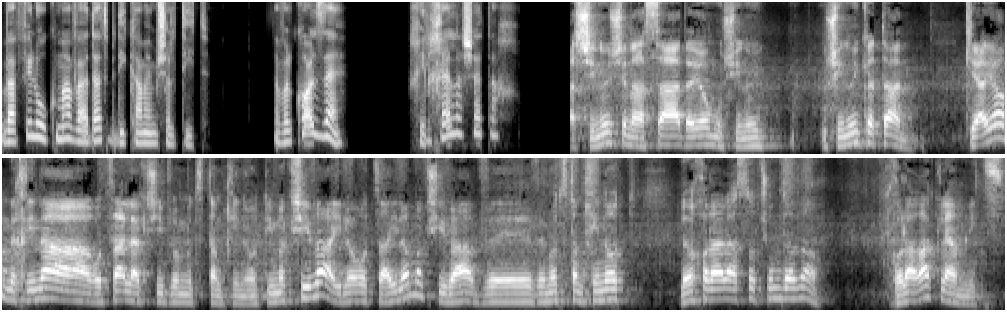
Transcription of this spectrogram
ואפילו הוקמה ועדת בדיקה ממשלתית. אבל כל זה חלחל לשטח. השינוי שנעשה עד היום הוא שינוי, הוא שינוי קטן. כי היום מכינה רוצה להקשיב למועצת המכינות, היא מקשיבה, היא לא רוצה, היא לא מקשיבה, ו... ומועצת המכינות לא יכולה לעשות שום דבר. יכולה רק להמליץ.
